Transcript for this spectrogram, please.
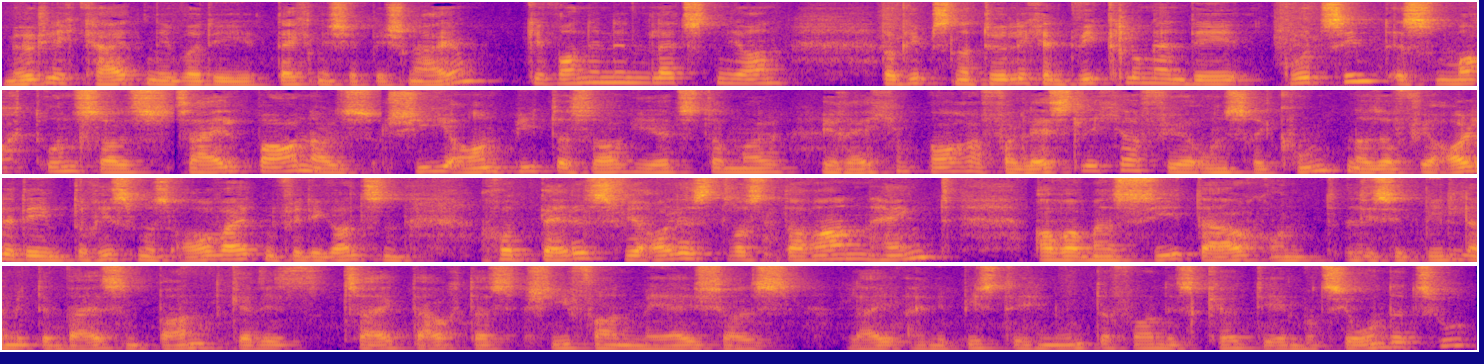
Möglichkeiten über die technische Beschneiung gewonnen in den letzten Jahren. Da gibt es natürlich Entwicklungen, die gut sind. Es macht uns als Seilbahn, als Skianbieter, sage ich jetzt einmal, berechenbarer, verlässlicher für unsere Kunden, also für alle, die im Tourismus arbeiten, für die ganzen Hotels, für alles, was daran hängt. Aber man sieht auch, und diese Bilder mit dem weißen Band, das zeigt auch, dass Skifahren mehr ist als eine Piste hinunterfahren. Es gehört die Emotion dazu.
